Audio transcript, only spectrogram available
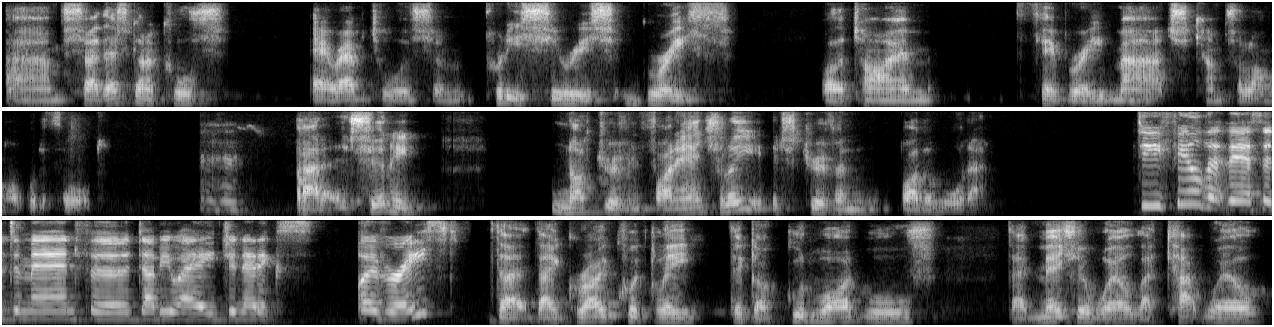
Um, so that's going to cause our abattoirs some pretty serious grief by the time February, March comes along, I would have thought. Mhm. But it's certainly not driven financially, it's driven by the water. Do you feel that there's a demand for WA genetics over east? They, they grow quickly, they've got good white wools, they measure well, they cut well,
